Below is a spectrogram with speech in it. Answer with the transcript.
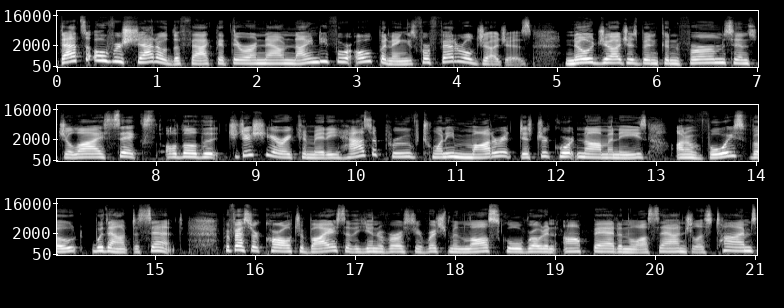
That's overshadowed the fact that there are now 94 openings for federal judges. No judge has been confirmed since July 6th, although the Judiciary Committee has approved 20 moderate moderate district court nominees on a voice vote without dissent. Professor Carl Tobias of the University of Richmond Law School wrote an op ed in the Los Angeles Times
